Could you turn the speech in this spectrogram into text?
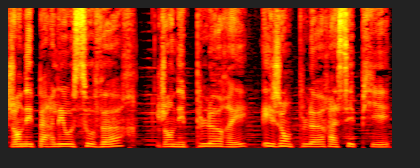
J'en ai parlé au Sauveur, j'en ai pleuré et j'en pleure à ses pieds,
